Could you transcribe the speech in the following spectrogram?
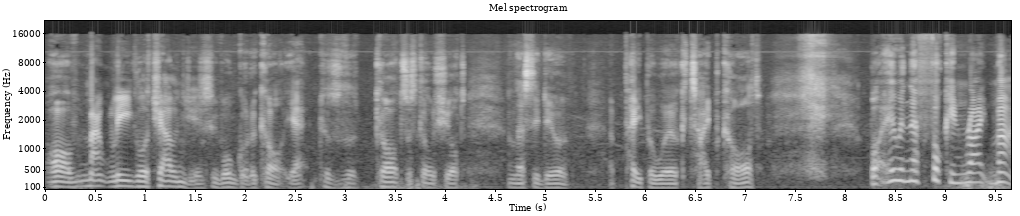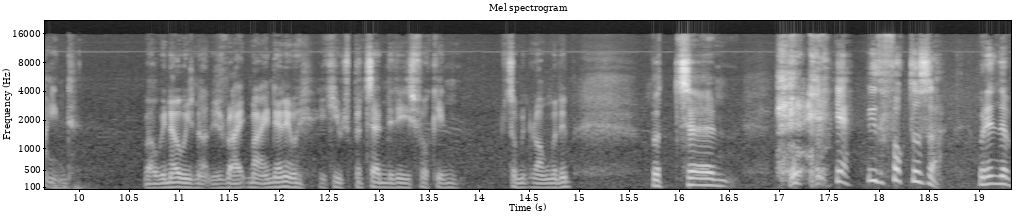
or mount legal challenges? We won't go to court yet because the courts are still shut unless they do a, a paperwork type court. But who in their fucking right mind? Well, we know he's not in his right mind anyway. He keeps pretending he's fucking something wrong with him. But um, yeah, who the fuck does that? We're in the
